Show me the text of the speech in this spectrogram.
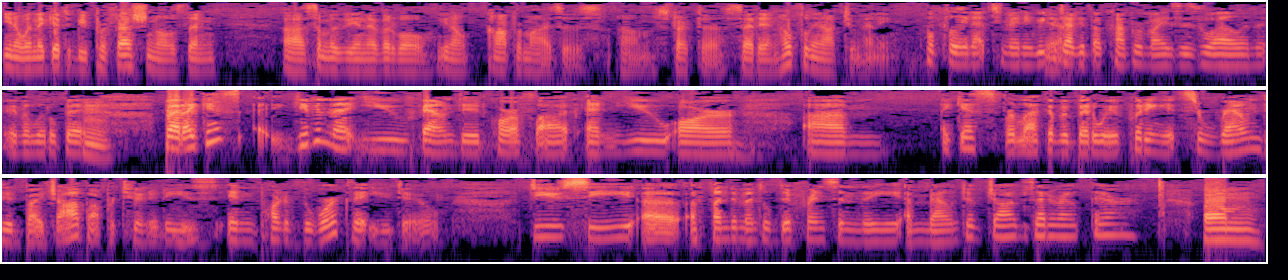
you know when they get to be professionals, then uh, some of the inevitable you know compromises um, start to set in. Hopefully not too many. Hopefully not too many. We Yeah. can talk about compromise as well in, in a little bit. Mm. But I guess, uh, given that you founded Coroflot and you are, um, I guess, for lack of a better way of putting it, surrounded by job opportunities in part of the work that you do, do you see a, a fundamental difference in the amount of jobs that are out there? Um,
